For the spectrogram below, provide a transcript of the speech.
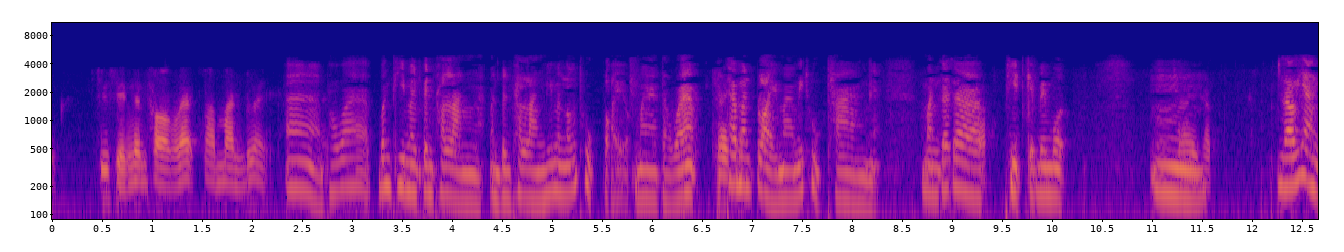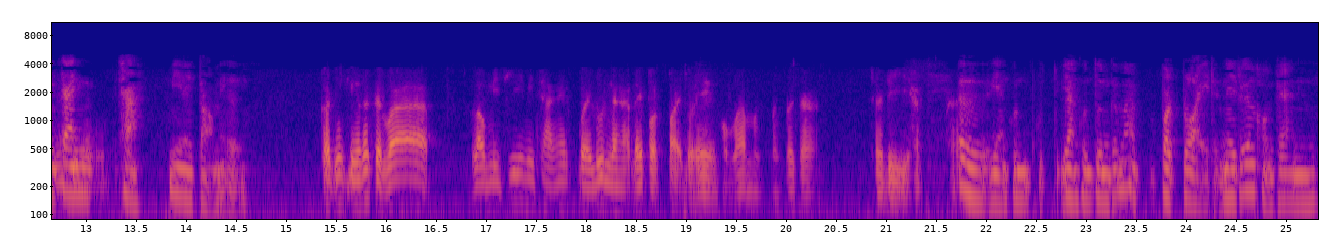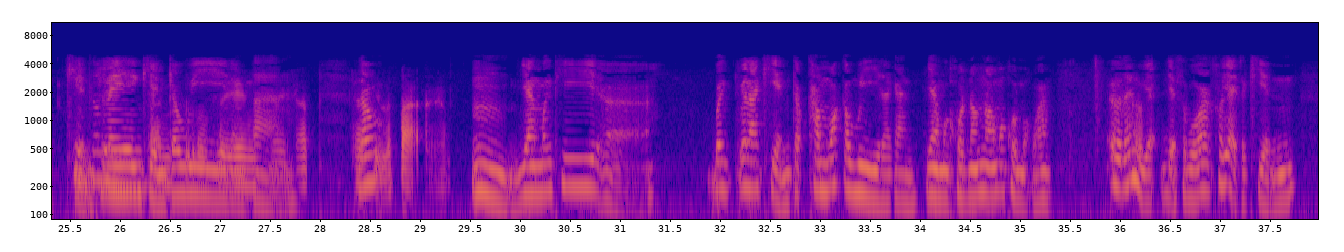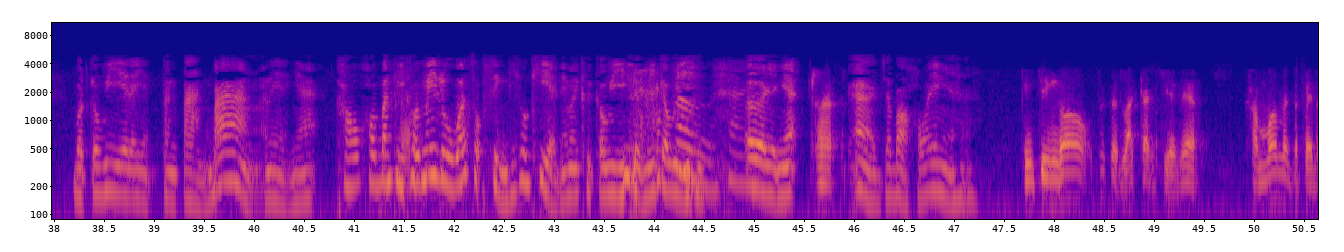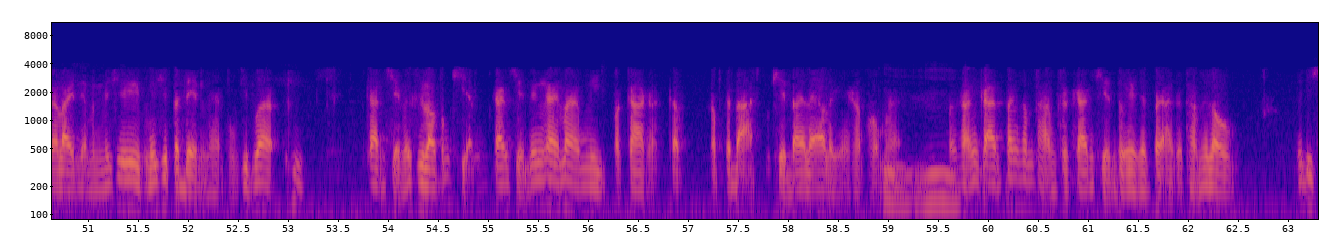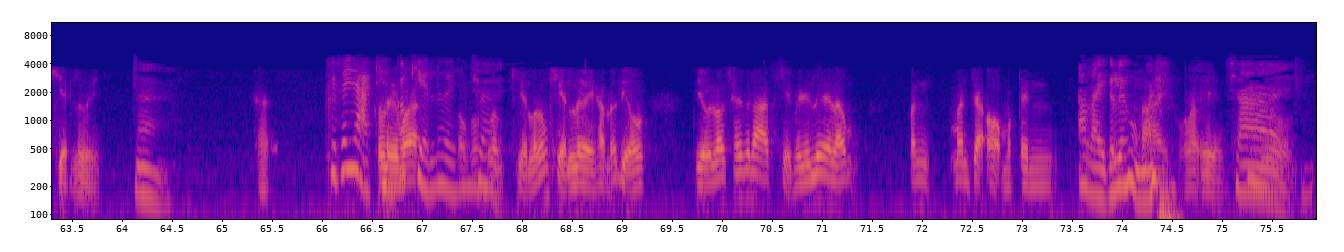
ชื่อเสียงเงินทองและความมันด้วย อ่า เพราะว่าบางทีมันเป็นพลังอะมันเป็นพลังที่มันต้องถูกปล่อยออกมา แต่ว่าใช่ครับถ้ามันปล่อยมาไม่ถูกทางเนี่ย มันก็จะผิดกันไปหมด อืมใช่ครับ แล้วอย่างการจริงค่ะ มีอะไรต่อไหมเอ่ย ก็จริงๆ ถ้าเกิดว่าเรามีที่มีทางให้วัยรุ่นนะฮะได้ปลดปล่อยตัวเอง ผมว่ามันมันก็จะจะดีครับ เออ อย่างคุณอย่างคุณตุลก็มาปลดปล่อยในเรื่องของการเขียนเพลง เขียนกวีเพลงต่างใช่ครับแล้ทางวศิลปะครับๆอืม อย่างบางที่เอ่อบางเวลาเขียนกับคำว่ากวีแล้วกัน อย่างบางคนน้องๆบางคนบอกว่า เออแล้วหนูอยากอยากสมมติว่าเขาอยากจะเขียน บทกวีอะไรอย่างต่าง ๆ บ้างอะไรอย่างเงี้ยเขาเขาบางทีครับเขาไม่รู้ว่าสิ่งที่เขาเขียนเนี่ยมันคือกวีหรือไม่กวี เออใช่เอออย่างเงี้ยฮะอ่าจะบอกเขาว่ายังไงฮะจริง ๆ ก็ถ้าเกิดรักการเขียนเนี่ยคำว่ามันจะเป็นอะไรเนี่ยมันไม่ใช่ไม่ใช่ประเด็นนะฮะผมคิดว่าการเขียนก็คือเราต้องเขียนการเขียนเรื่องง่ายมากมีปากกากับกับกับกระดาษเขียนได้แล้วอะไรเงี้ยครับผมว่าอืมบางครั้งการตั้งคำถามกับการเขียนตัวเองกันไปอาจจะทำให้เราไม่ได้เขียนเลยอ่าฮะ คือถ้าอยากก็เขียเลยนก็ว่าเขียนเลยเราใช่ไหมเราเขียนเราต้องเขียนเลยครับ แล้วเดี๋ยว เดี๋ยวเราใช้เวลาเขียนไปเรื่อยๆแล้ว มันมันจะออกมาเป็นอะไรก็เรื่องของสมัไตนล์ของเราเอง ใช่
